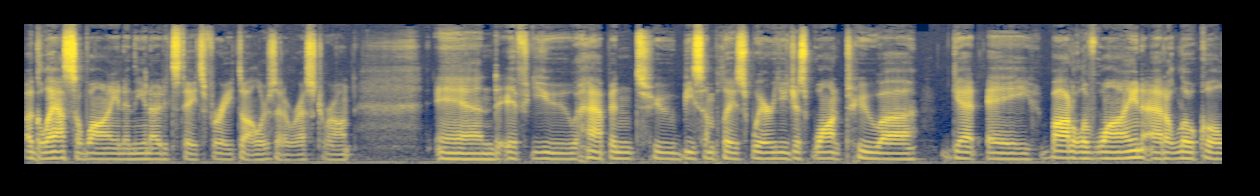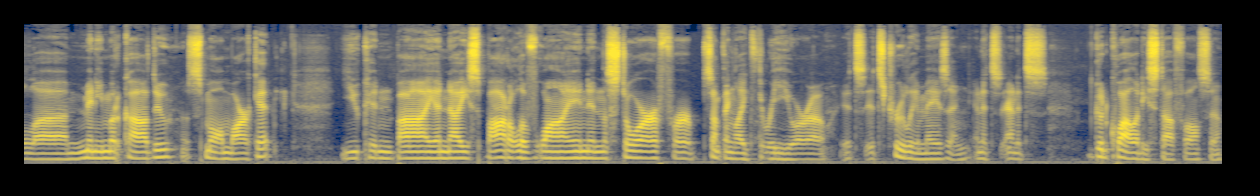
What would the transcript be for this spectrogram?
a glass of wine in the United States for eight dollars at a restaurant. And if you happen to be someplace where you just want to uh, get a bottle of wine at a local uh, mini mercado, a small market, you can buy a nice bottle of wine in the store for something like three euro. It's it's truly amazing, and it's and it's good quality stuff also.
